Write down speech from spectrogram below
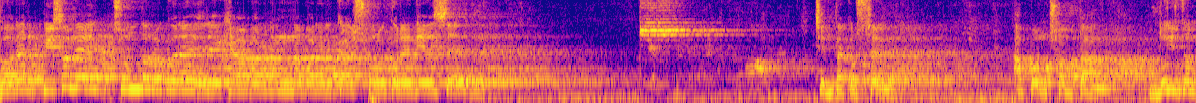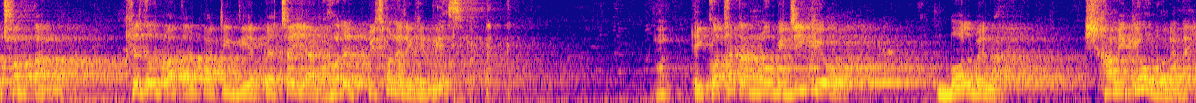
ঘরের পিছনে সুন্দর করে রেখে আবার রান্না বাড়ার কাজ শুরু করে দিয়েছে। চিন্তা করছেন? আপন সন্তান, দুইজন সন্তান খেজুর পাতার পাটি দিয়ে পেঁচাইয়া ঘরের পিছনে রেখে দিয়েছে। এই কথাটা নবীজিকেও বলবে না। স্বামীকেও বলে নাই।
